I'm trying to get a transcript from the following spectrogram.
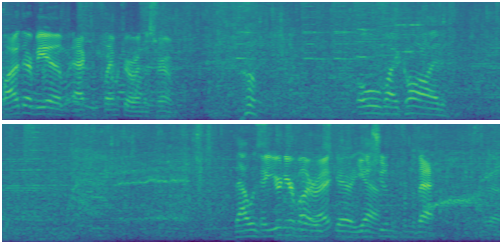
Why would there be an active flamethrower in this room? Oh my god. That was. Hey, you're nearby, right? Scary. You yeah. can shoot him from the back. Yeah.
